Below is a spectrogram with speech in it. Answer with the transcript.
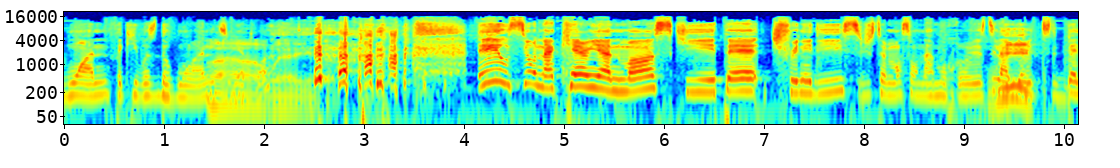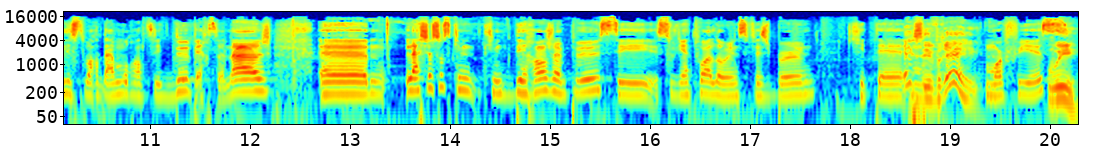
One, fait qu'il was the One, Ah, souviens-toi. ouais. Et on a Carrie Ann Moss qui était Trinity, justement son amoureuse. Oui. Il a une petite belle histoire d'amour entre ces deux personnages. Euh, la seule chose qui, me- qui dérange un peu, c'est, souviens-toi, Lawrence Fishburne, qui était Hey, c'est vrai. Morpheus. Oui.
